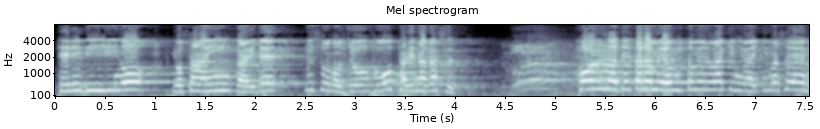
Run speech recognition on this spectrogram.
テレビ入りの予算委員会で嘘の情報を垂れ流す。こんなデタラメを認めるわけにはいきません。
